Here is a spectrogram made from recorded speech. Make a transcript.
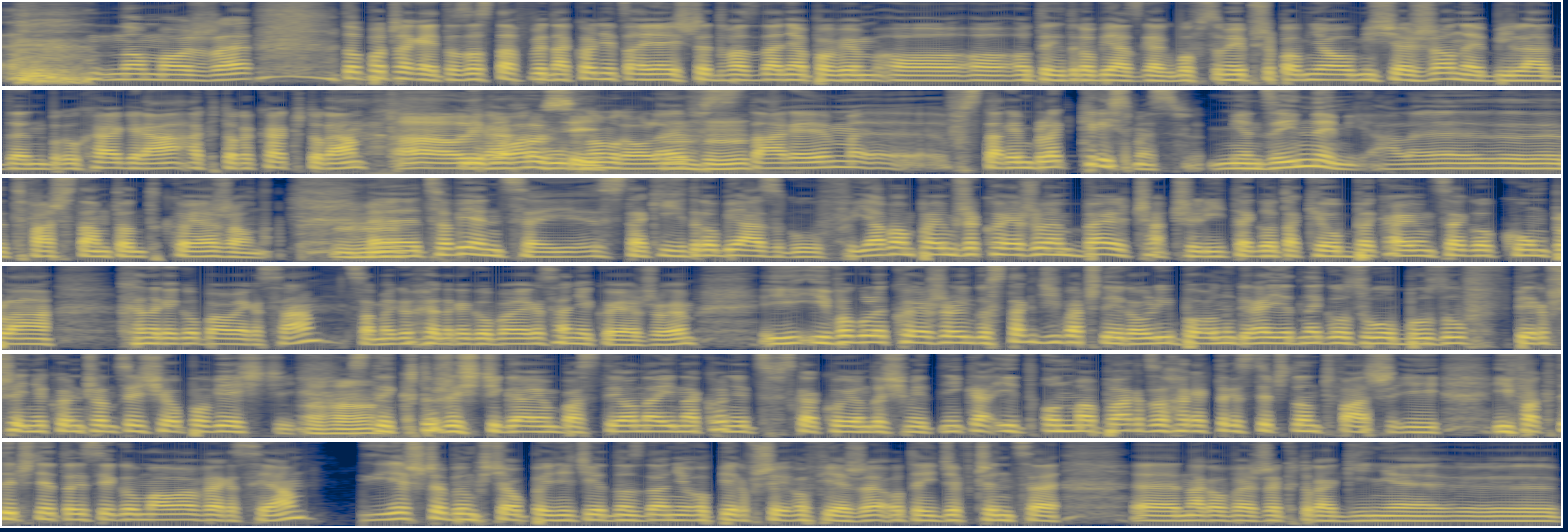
no może. To poczekaj, to zostawmy na koniec, a ja jeszcze dwa zdania powiem o, o, o tych drobiazgach, bo w sumie przypomniało mi się żonę Billa Denbrucha, gra aktorka, która a, grała główną rolę mm -hmm. w, mhm. starym, w starym Black Christmas, między innymi, ale e, twarz stamtąd kojarzona. Mm -hmm. Co więcej, z takich drobiazgów, ja wam powiem, że kojarzyłem Belcha, czyli tego takiego bekającego kumpla Henry'ego Bowersa. Samego Henry'ego Bowersa nie kojarzyłem i, i w ogóle kojarzyłem go z tak dziwacznej roli, bo on gra jednego z łobuzów w pierwszej niekończącej się opowieści. Aha. Z tych, którzy ścigają Bastiona i na koniec wskakują do śmietnika i on ma bardzo charakterystyczną twarz i, i faktycznie to jest jego mała wersja. Jeszcze bym chciał powiedzieć jedno zdanie o pierwszej ofierze, o tej dziewczynce e, na rowerze, która ginie e,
